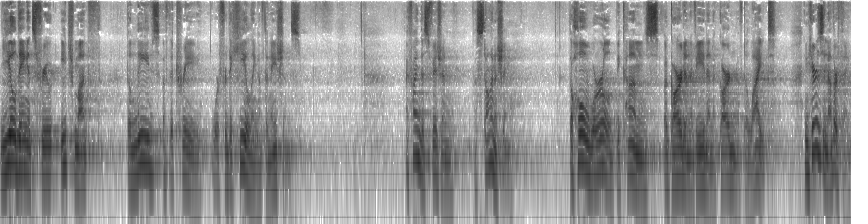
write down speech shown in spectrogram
yielding its fruit each month, the leaves of the tree were for the healing of the nations. I find this vision astonishing the whole world becomes a Garden of Eden, a garden of delight. And here's another thing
